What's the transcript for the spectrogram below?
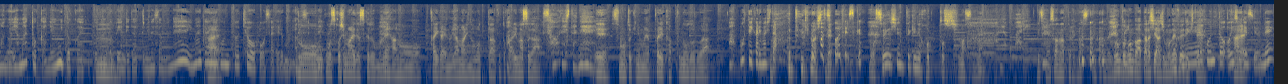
あの山とかね海とか行くとなんか便利だって皆さんもね、未だはいに本当重宝されるものであすよね。の僕も少し前ですけどもねあの海外の山に登ったことがありますがそうでしたね。ええその時にもやっぱりカップヌードルはあ、持って行かれました。持ってきまして そうですか。もう精神的にほっとしますね。いつもお世話になっておりますということでどんどんどんどん新しい味もね増えてきて、ね本当美味しいですよね。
